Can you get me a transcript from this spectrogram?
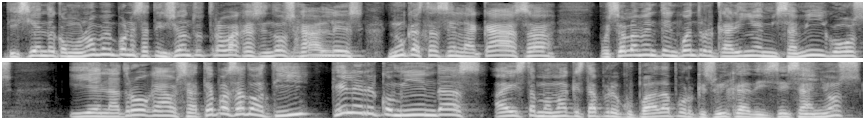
diciendo como no me pones atención, tú trabajas en dos jales, nunca estás en la casa, pues solamente encuentro el cariño en mis amigos y en la droga. O sea, ¿te ha pasado a ti? ¿Qué le recomiendas a esta mamá que está preocupada porque su hija de 16 años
